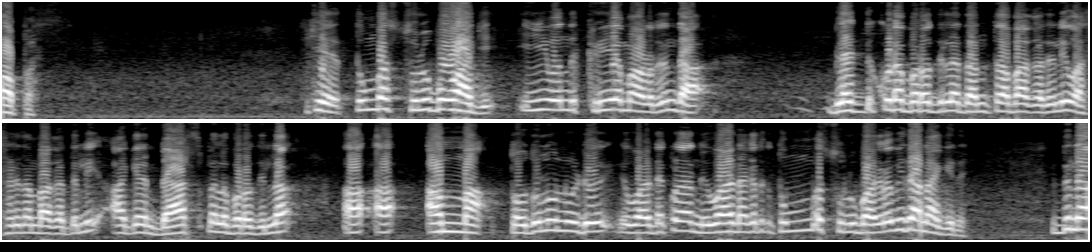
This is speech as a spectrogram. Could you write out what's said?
ವಾಪಸ್. ಹೀಗೆ ತುಂಬ ಸುಲಭವಾಗಿ ಈ ಒಂದು ಕ್ರಿಯೆ ಮಾಡೋದ್ರಿಂದ ಬ್ಲಡ್ ಕೂಡ ಬರೋದಿಲ್ಲ, ದಂತ ಭಾಗದಲ್ಲಿ ಹೊಸಡಿನ ಭಾಗದಲ್ಲಿ ಹಾಗೆ ಬ್ಯಾಟ್ ಸ್ಮೆಲ್ ಬರೋದಿಲ್ಲ. ಅಮ್ಮ ತೊದಲು ನುಡಿ ನಿವಾರಣೆ ಕೂಡ ನಿವಾರಣೆ ಆಗೋದಕ್ಕೆ ತುಂಬ ಸುಲಭವಾಗಿರೋ ವಿಧಾನ ಆಗಿದೆ. ಇದನ್ನು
